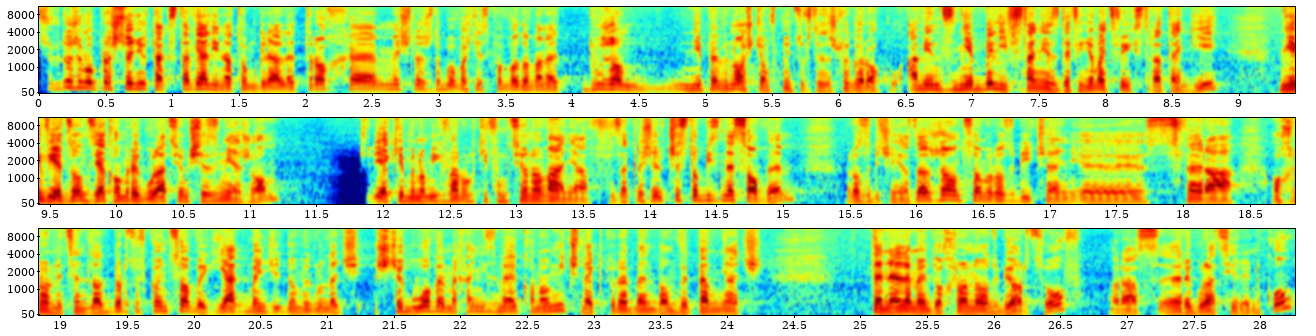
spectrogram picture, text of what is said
Czy w dużym uproszczeniu tak, stawiali na tą grę, ale trochę myślę, że to było właśnie spowodowane dużą niepewnością w końcówce zeszłego roku, a więc nie byli w stanie zdefiniować swoich strategii, nie wiedząc, jaką regulacją się zmierzą, czyli jakie będą ich warunki funkcjonowania w zakresie czysto biznesowym, rozliczenia z zarządcą rozliczeń, e, sfera ochrony cen dla odbiorców końcowych, jak będą wyglądać szczegółowe mechanizmy ekonomiczne, które będą wypełniać ten element ochrony odbiorców oraz e, regulacji rynku,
